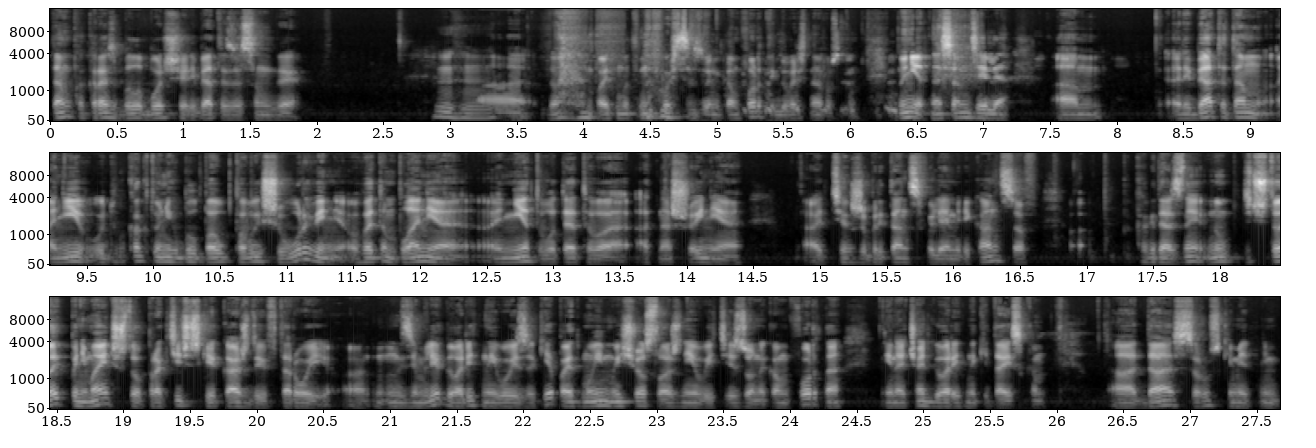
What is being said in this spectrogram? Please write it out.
Там как раз было больше ребят из СНГ. Uh-huh. А, поэтому ты находишься в зоне комфорта и говоришь на русском. Но нет, на самом деле, ребята там, они, как-то у них был повыше уровень, в этом плане э, нет вот этого отношения а, тех же британцев или американцев, когда, знаешь, ну, человек понимает, что практически каждый второй э, на Земле говорит на его языке, поэтому им еще сложнее выйти из зоны комфорта и начать говорить на китайском. А, да, с русскими это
